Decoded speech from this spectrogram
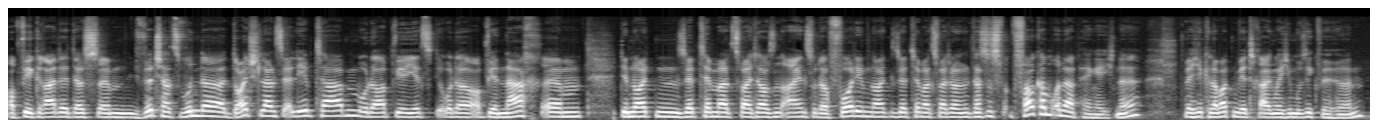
ob wir gerade das ähm, Wirtschaftswunder Deutschlands erlebt haben oder ob wir jetzt oder ob wir nach ähm, dem 9. September 2001 oder vor dem 9. September 2001, das ist vollkommen unabhängig, ne? welche Klamotten wir tragen, welche Musik wir hören.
